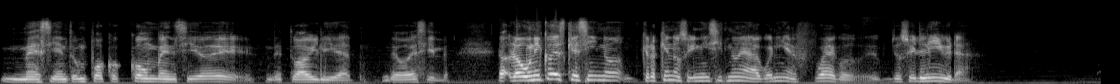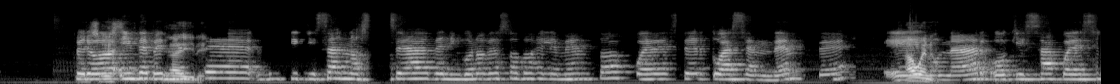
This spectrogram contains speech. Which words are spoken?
me siento un poco convencido de, de tu habilidad, debo decirlo. Lo, único es que sí, no, creo que no soy ni signo de agua ni de fuego. Yo soy Libra. Pero independiente de que quizás no sea de ninguno de esos dos elementos, puede ser tu ascendente eh, ah, lunar o quizás puede ser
